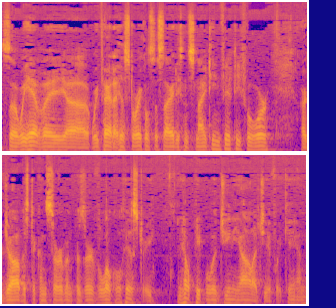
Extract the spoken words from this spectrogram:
So we have a, uh, we've had a historical society since 1954. Our job is to conserve and preserve local history and help people with genealogy if we can.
